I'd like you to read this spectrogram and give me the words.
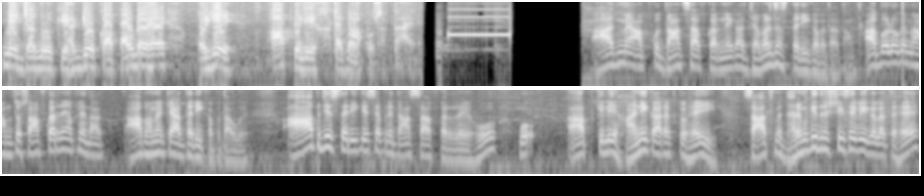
में जानवरों की हड्डियों का पाउडर है और ये आपके लिए खतरनाक हो सकता है। आज मैं आपको दांत साफ़ करने का ज़बरदस्त तरीका बताता हूँ। आप बोलोगे मैं हम तो साफ़ कर रहे हैं अपने दांत। आप हमें क्या तरीका बताओगे? आप जिस तरीके से अपने दांत साफ़ कर रहे हो, वो आपके लिए हानिकारक तो है ही। साथ में धर्म की दृष्टि से भी गलत है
